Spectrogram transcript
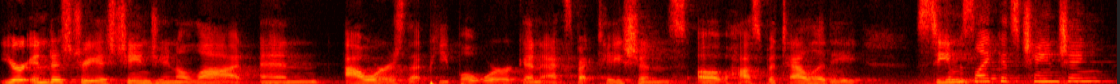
Your industry is changing a lot, and hours that people work and expectations of hospitality seems like it's changing.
